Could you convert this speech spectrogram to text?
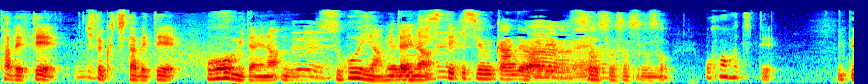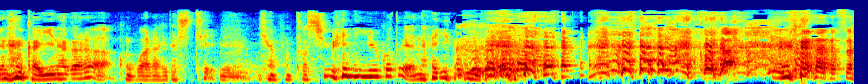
食べて一口食べておおみたいな、うん。すごいやんみたいな、歴史的瞬間ではあるよね。そうそうそうそうそう、おはーっつって。でなんか言いながらこう笑い出して、いうん。やもう年上に言うことやないよ。そう。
